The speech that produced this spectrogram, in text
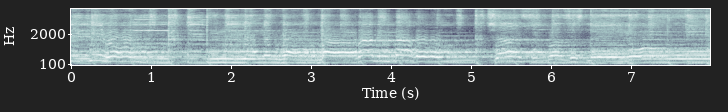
kumikilos Niniyong ang maraming tao. Siya si Francis Leon.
